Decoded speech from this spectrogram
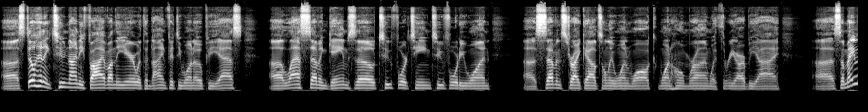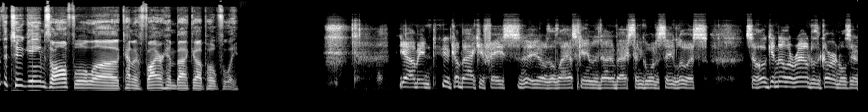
Uh, still hitting 295 on the year with a 951 OPS. Uh, last seven games, though, 214, 241, uh, seven strikeouts, only one walk, one home run with three RBI. Uh, so maybe the two games off will uh, kind of fire him back up, hopefully. Yeah, I mean, you come back, you face you know the last game of the Diamondbacks, then going to St. Louis, so he'll get another round with the Cardinals there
